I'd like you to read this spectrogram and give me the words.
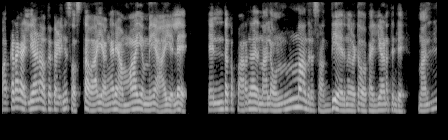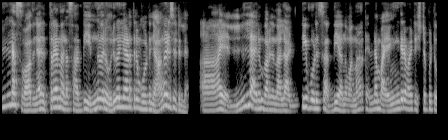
മക്കളുടെ കല്യാണമൊക്കെ കഴിഞ്ഞ് സ്വസ്ഥമായി അങ്ങനെ അമ്മായി അമ്മയും ആയി അല്ലേ? എന്തൊക്കെ പറഞ്ഞാലും നല്ല ഒന്നാം തരം സദ്യയായിരുന്നു കേട്ടോ കല്യാണത്തിന്റെ നല്ല സ്വാദ്. ഞാൻ ഇത്രയും നല്ല സദ്യ ഇന്ന് വരെ ഒരു കല്യാണത്തിനും പോയിട്ട് ഞാൻ കഴിച്ചിട്ടില്ല. ആ എല്ലാരും പറഞ്ഞു നല്ല അടിപൊളി സദ്യയാന്ന്. വന്നവർക്ക് എല്ലാം ഭയങ്കരമായിട്ട് ഇഷ്ടപ്പെട്ടു.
